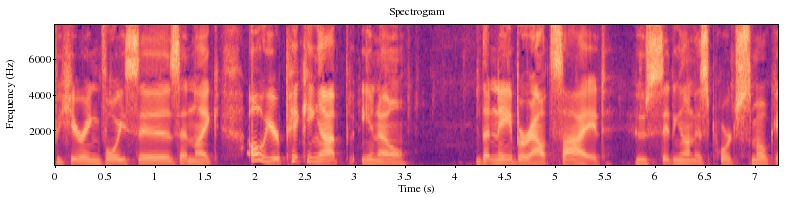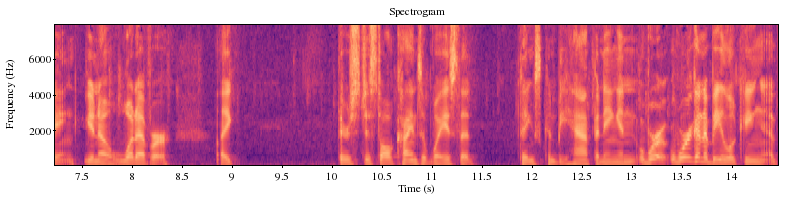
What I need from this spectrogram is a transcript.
hearing voices and like, oh, you're picking up, you know, the neighbor outside who's sitting on his porch smoking, you know, whatever. Like, there's just all kinds of ways that things can be happening. And we're, we're going to be looking at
